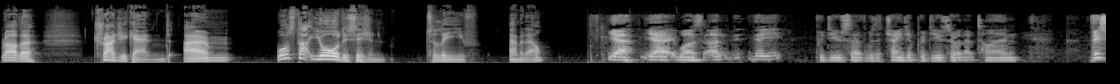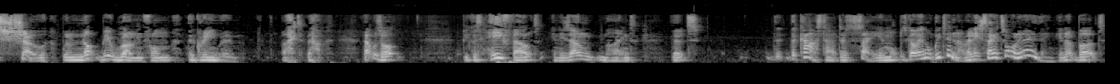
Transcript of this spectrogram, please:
rather tragic end. Um, was that your decision to leave Emmerdale? Yeah, yeah, it was. Um, the producer, there was a change of producer at that time. This show will not be run from the green room. Right, that was all. Because he felt in his own mind that the, the cast had a say in what was going on. We didn't have any say at all in anything, you know, but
